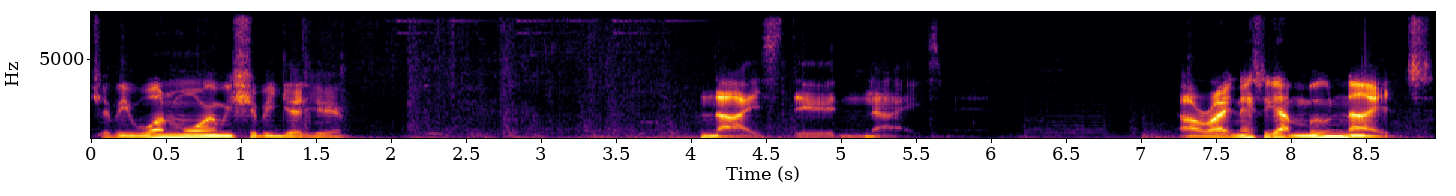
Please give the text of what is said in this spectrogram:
Should be one more and we should be good here. Nice, dude. Nice, man. Alright, next we got Moon Knight.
